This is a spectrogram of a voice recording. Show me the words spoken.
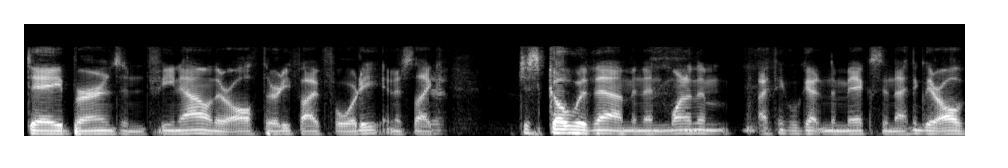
Day, Burns, and Finau, and they're all 35-40, and it's like. Yeah. Just go with them, and then one of them I think will get in the mix, and I think they're all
